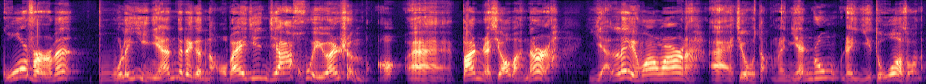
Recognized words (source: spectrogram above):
果粉们补了一年的这个脑白金加会员肾宝，哎，搬着小板凳啊，眼泪汪汪的，哎，就等着年终这一哆嗦呢。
